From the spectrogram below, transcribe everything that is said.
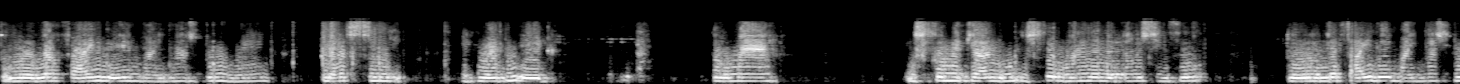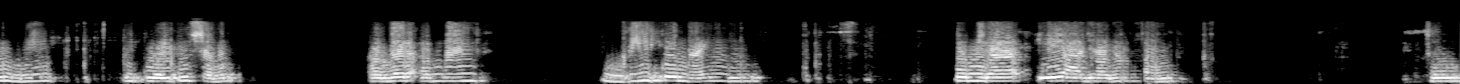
तो ये हो गया five A minus two B plus C equal to eight तो मैं उसको मैं क्या लूँ? उसको वन ले लेता हूँ सी फोर तो ये five A minus two B equal to seven. अगर अब मैं बी को नाइन दू तो मेरा ए आ जाएगा फाइव। तो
